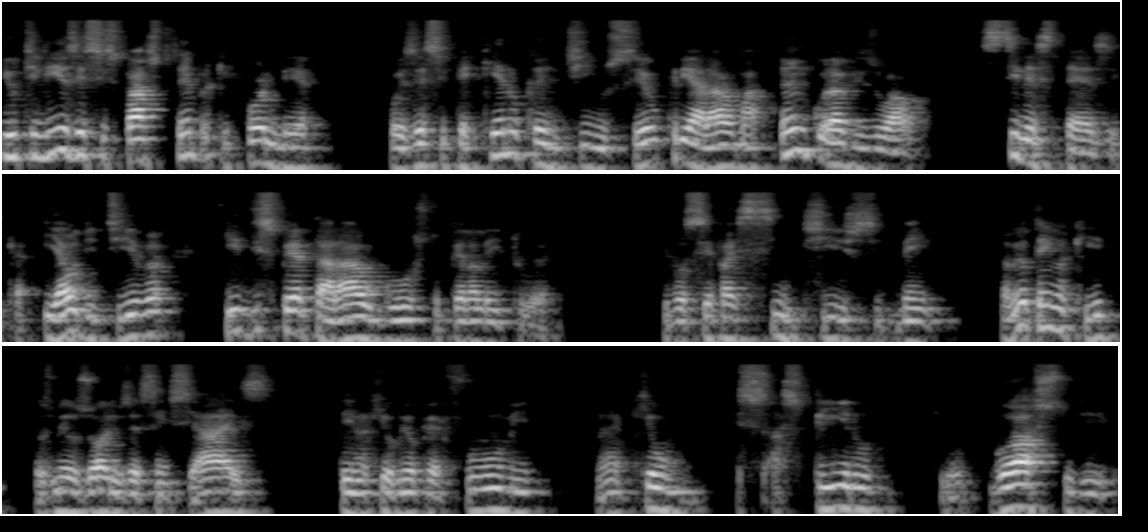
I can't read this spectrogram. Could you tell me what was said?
e utilize esse espaço sempre que for ler, pois esse pequeno cantinho seu criará uma âncora visual, sinestésica e auditiva que despertará o gosto pela leitura e você vai sentir-se bem. Então, eu tenho aqui os meus óleos essenciais, tenho aqui o meu perfume, né, que eu aspiro, que eu gosto de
